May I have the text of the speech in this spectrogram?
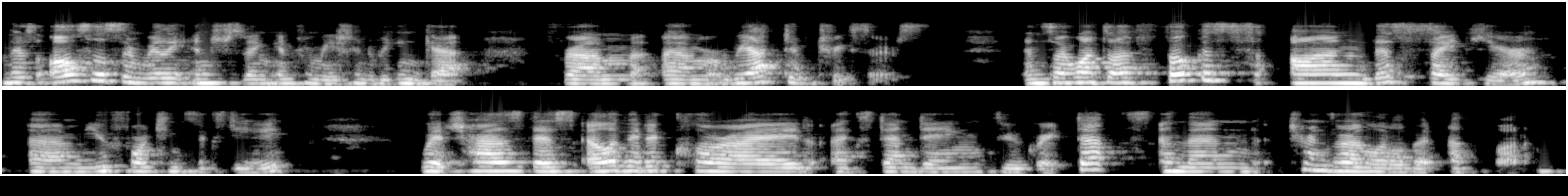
There's also some really interesting information we can get from um, reactive tracers. And so I want to focus on this site here, um, U1468, which has this elevated chloride extending through great depths and then turns around a little bit at the bottom.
